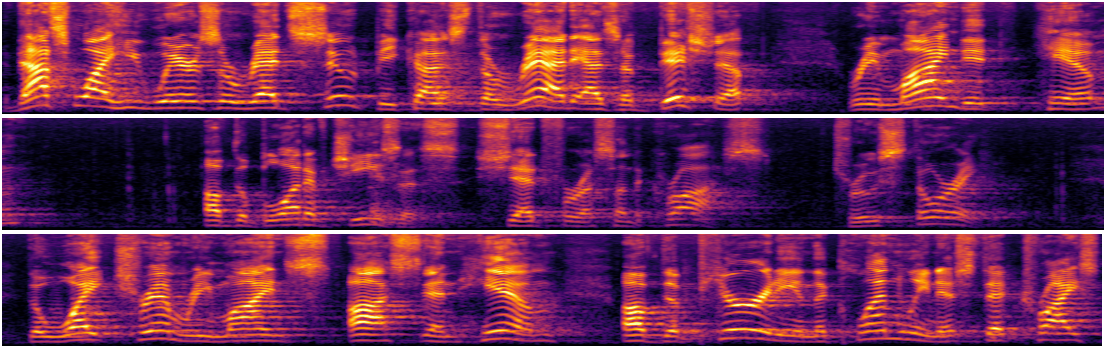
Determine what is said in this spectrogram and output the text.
That's why he wears a red suit, because the red, as a bishop, reminded him of the blood of Jesus shed for us on the cross. True story. The white trim reminds us and him of the purity and the cleanliness that Christ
